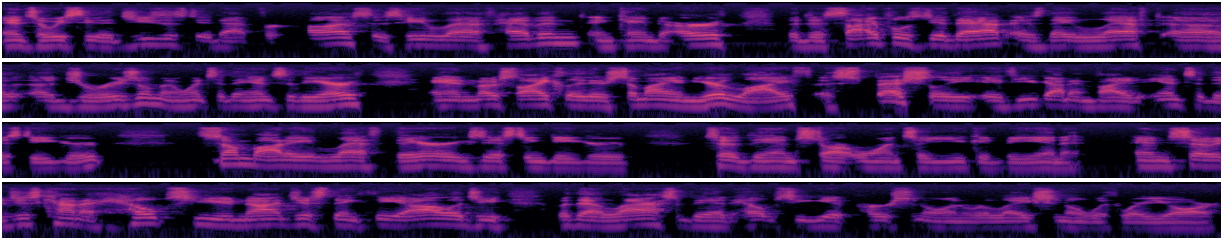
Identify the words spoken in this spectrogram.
And so we see that Jesus did that for us as he left heaven and came to earth. The disciples did that as they left uh, uh, Jerusalem and went to the ends of the earth. And most likely there's somebody in your life, especially if you got invited into this D group, somebody left their existing D group to then start one so you could be in it. And so it just kind of helps you not just think theology, but that last bit helps you get personal and relational with where you are.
